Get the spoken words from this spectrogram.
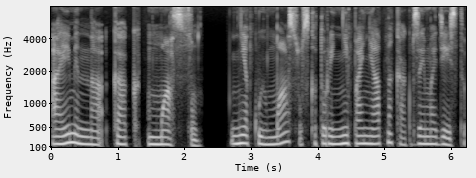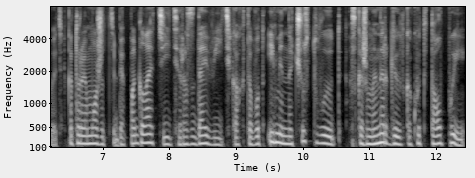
а именно как массу. Некую массу, с которой непонятно как взаимодействовать, которая может тебя поглотить, раздавить, как-то вот именно чувствуют, скажем, энергию какой-то толпы,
